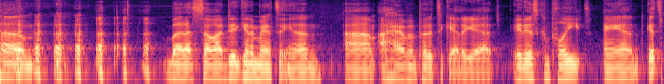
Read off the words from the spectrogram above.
Um, but uh, so I did get a Manta in. Um, I haven't put it together yet. It is complete and it's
